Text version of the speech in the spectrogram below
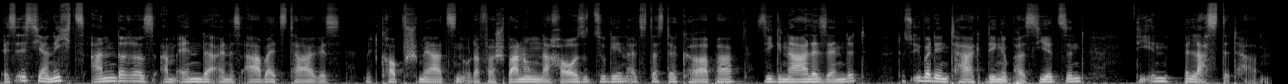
es ist ja nichts anderes am Ende eines Arbeitstages mit Kopfschmerzen oder Verspannungen nach Hause zu gehen, als dass der Körper Signale sendet, dass über den Tag Dinge passiert sind, die ihn belastet haben.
